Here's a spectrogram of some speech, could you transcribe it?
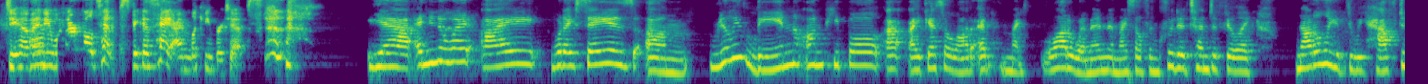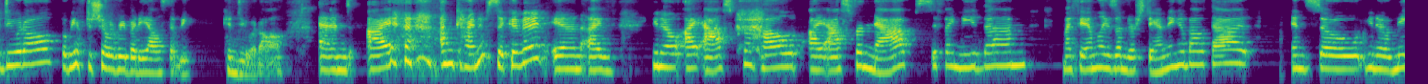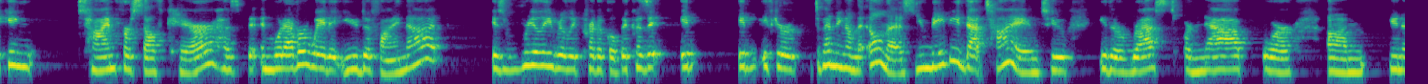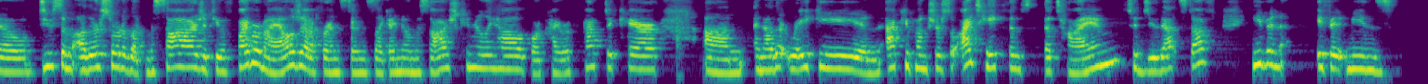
Do you have any um, wonderful tips? Because hey, I'm looking for tips. yeah, and you know what I what I say is um, really lean on people. I, I guess a lot of my a lot of women and myself included tend to feel like not only do we have to do it all, but we have to show everybody else that we can do it all. And I I'm kind of sick of it. And I've you know I ask for help. I ask for naps if I need them. My family is understanding about that. And so, you know, making time for self care has been, in whatever way that you define that, is really, really critical because it, it, it, if you're depending on the illness, you may need that time to either rest or nap or, um, you know, do some other sort of like massage. If you have fibromyalgia, for instance, like I know massage can really help, or chiropractic care, um, and other Reiki and acupuncture. So I take those the time to do that stuff, even if it means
